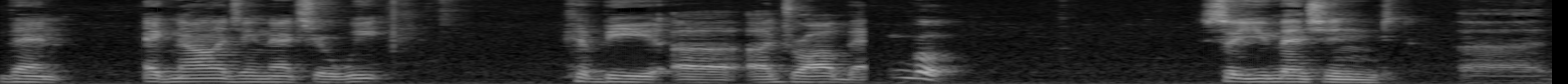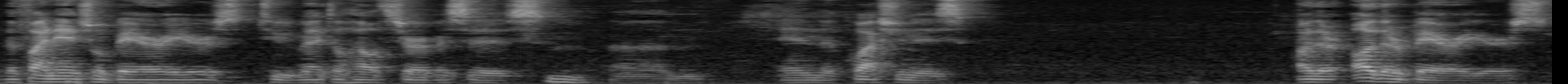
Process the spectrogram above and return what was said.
then acknowledging that you're weak could be a, a drawback. So you mentioned uh, the financial barriers to mental health services, um, and the question is: Are there other barriers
